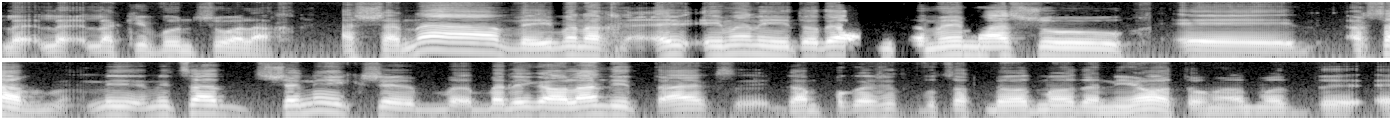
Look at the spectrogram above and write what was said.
ל, ל, לכיוון שהוא הלך. השנה, ואם אנחנו, אם אני, אתה יודע, מתאמן משהו, אה, עכשיו, מצד שני, כשבליגה ההולנדית אייאקס גם פוגשת קבוצות מאוד מאוד עניות, או מאוד מאוד אה,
